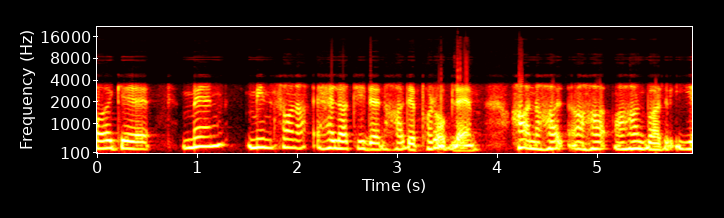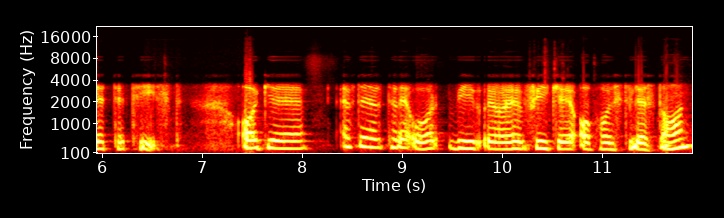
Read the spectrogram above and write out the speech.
Och, eh, men min son hela tiden hade problem. Han, han, han var jättetyst. Och eh, efter tre år vi eh, fick vi uppehållstillstånd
